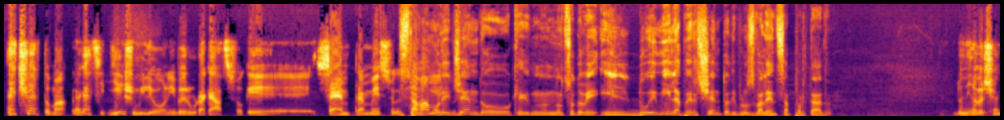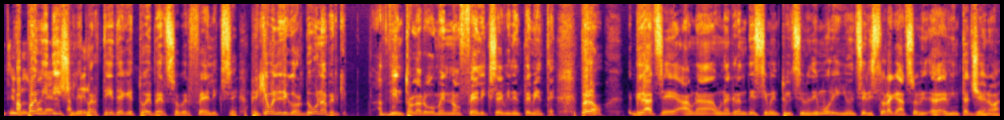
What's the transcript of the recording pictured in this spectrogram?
Eh certo, ma ragazzi, 10 milioni per un ragazzo che sempre ha ammesso che... Stavamo leggendo che non so dove il 2000% di plusvalenza ha portato. 2000% di Ma poi mi dici le partite che tu hai perso per Felix? Perché io me ne ricordo una perché ha vinto la Roma e non Felix evidentemente. Però grazie a una, una grandissima intuizione di Mourinho inserì sto ragazzo eh, hai vinto a Genova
